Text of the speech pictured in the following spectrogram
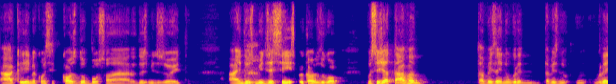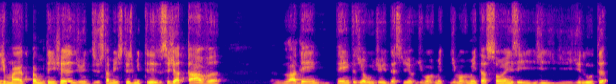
Ah, criei minha consciência por causa do Bolsonaro, 2018. Ah, em 2016, por causa do golpe. Você já estava talvez aí no talvez no, um grande marco para muita gente é justamente 2013. Você já estava lá dentro, de, de, de, de, de movimentações e de, de, luta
